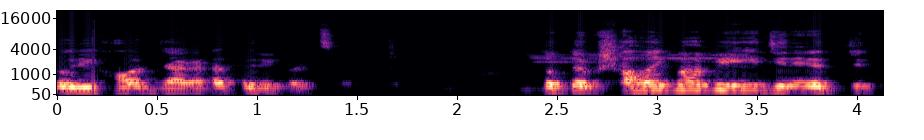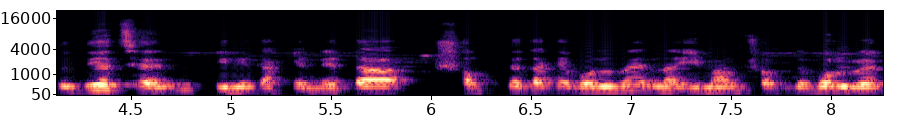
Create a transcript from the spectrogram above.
তৈরি হওয়ার জায়গাটা তৈরি হয়েছে। তো স্বাভাবিকভাবেই যিনি নেতৃত্ব দিয়েছেন, তিনি তাকে নেতা শব্দে তাকে বলবেন না ইমাম শব্দে বলবেন,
